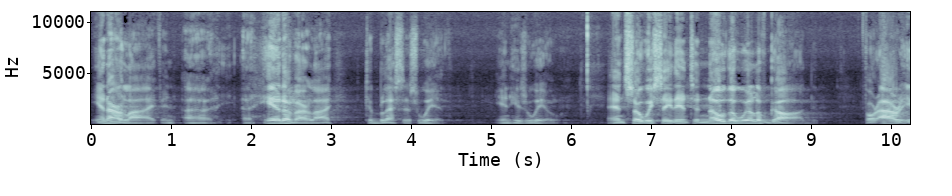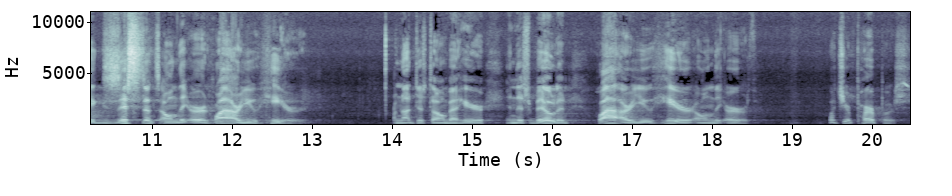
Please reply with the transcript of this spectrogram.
in our life and uh, ahead of our life to bless us with in His will. And so we say then to know the will of God for our existence on the earth. Why are you here? I'm not just talking about here in this building. Why are you here on the earth? What's your purpose?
